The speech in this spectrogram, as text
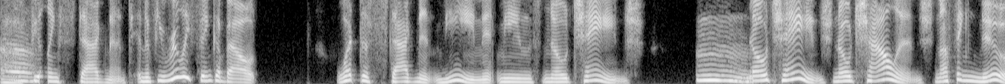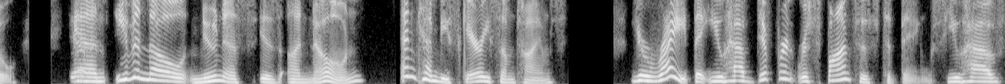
uh, yeah. feeling stagnant. And if you really think about what does stagnant mean? It means no change, mm. no change, no challenge, nothing new. Yes. And even though newness is unknown and can be scary sometimes, you're right that you have different responses to things. You have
